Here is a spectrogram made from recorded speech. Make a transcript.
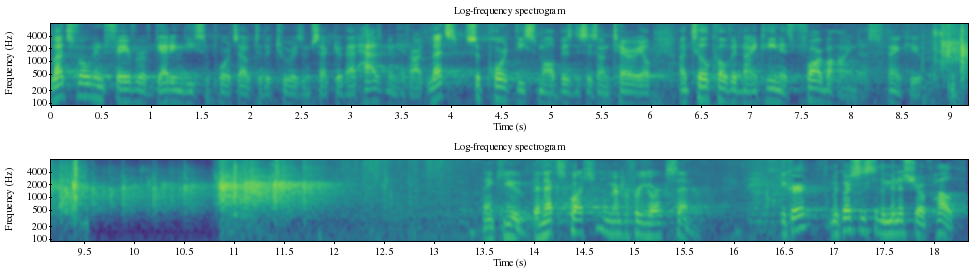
let's vote in favour of getting these supports out to the tourism sector that has been hit hard. Let's support these small businesses, Ontario, until COVID-19 is far behind behind us. Thank you. Thank you. The next question, the member for York Centre. Speaker, my question is to the Minister of Health,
